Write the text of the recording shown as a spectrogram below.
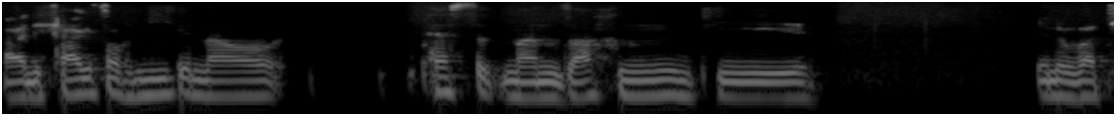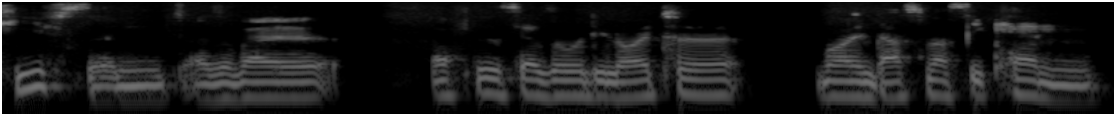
Aber die Frage ist auch, wie genau testet man Sachen, die innovativ sind? Also, weil oft ist es ja so, die Leute wollen das, was sie kennen.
